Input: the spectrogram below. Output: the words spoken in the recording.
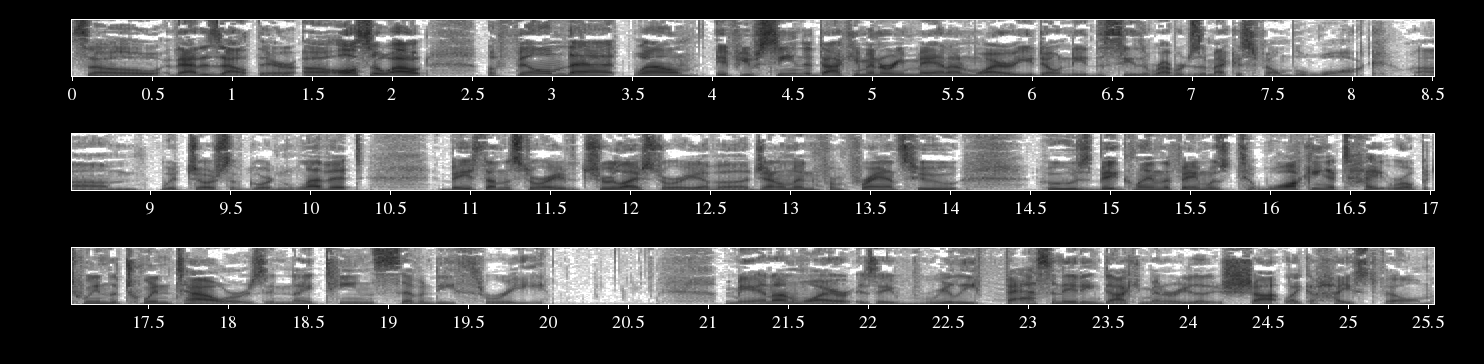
So that is out there. Uh, also out a film that, well, if you've seen the documentary Man on Wire, you don't need to see the Robert Zemeckis film The Walk um, with Joseph Gordon-Levitt, based on the story the true life story of a gentleman from France who. Whose big claim to fame was t- walking a tightrope between the Twin Towers in 1973. Man on Wire is a really fascinating documentary that is shot like a heist film.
